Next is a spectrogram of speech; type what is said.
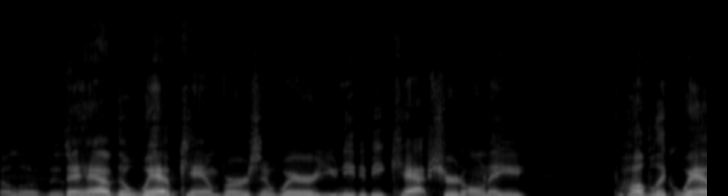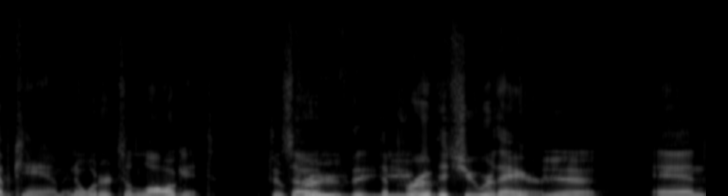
I love this. They one. have the webcam version where you need to be captured on a public webcam in order to log it. To So, prove that to you- prove that you were there. Yeah. And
